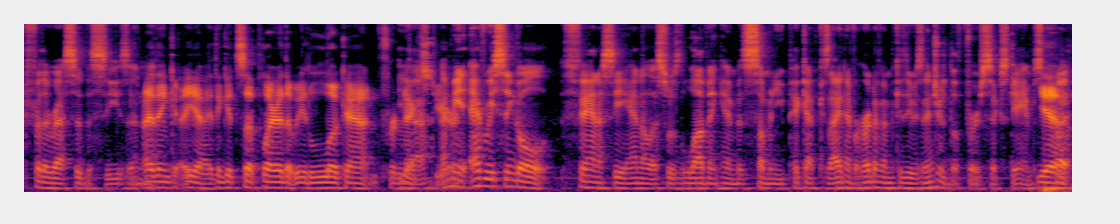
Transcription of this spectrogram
for the rest of the season. I think yeah, I think it's a player that we look at for next year. I mean, every single fantasy analyst was loving him as someone you pick up because I never heard of him because he was injured the first six games. Yeah. But,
